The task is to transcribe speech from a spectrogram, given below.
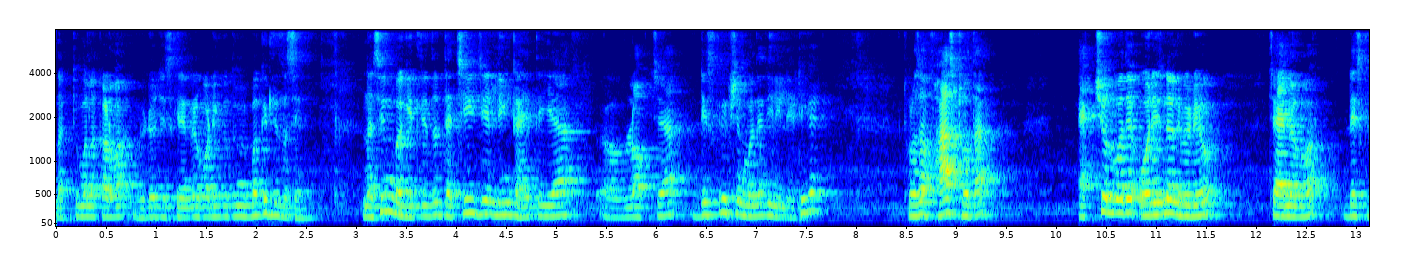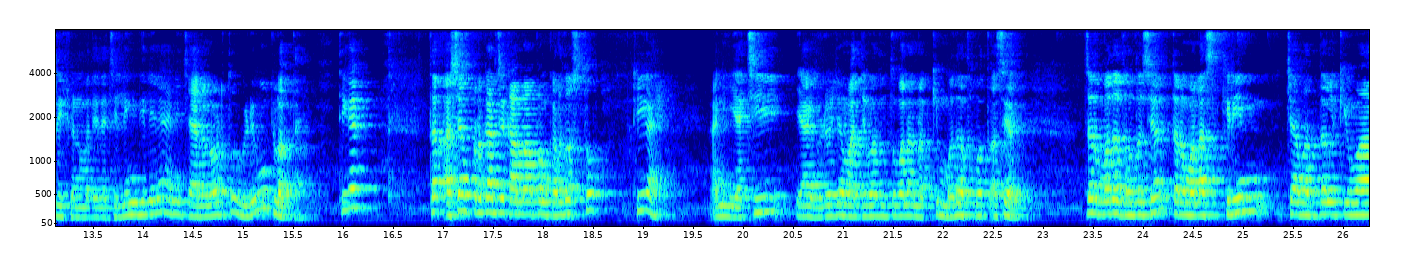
नक्की मला कळवा. व्हिडिओची स्क्रीन रेकॉर्डिंग तर तुम्ही बघितलीच असेल. नसीन बघितली तर त्याची जे लिंक आहे ते या ब्लॉगच्या डिस्क्रिप्शनमध्ये दिलेली आहे ठीक आहे? थोडासा फास्ट होता. ॲक्च्युअलमध्ये ओरिजिनल व्हिडिओ चॅनलवर डिस्क्रिप्शनमध्ये त्याची लिंक दिलेली आहे आणि चॅनलवर तो व्हिडिओ उपलब्ध आहे ठीक आहे? तर अशा प्रकारचे कामं आपण करत असतो ठीक आहे? आणि याची या व्हिडिओच्या माध्यमातून तुम्हाला नक्की मदत होत असेल. जर मदत होत असेल तर मला स्क्रीनच्याबद्दल किंवा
